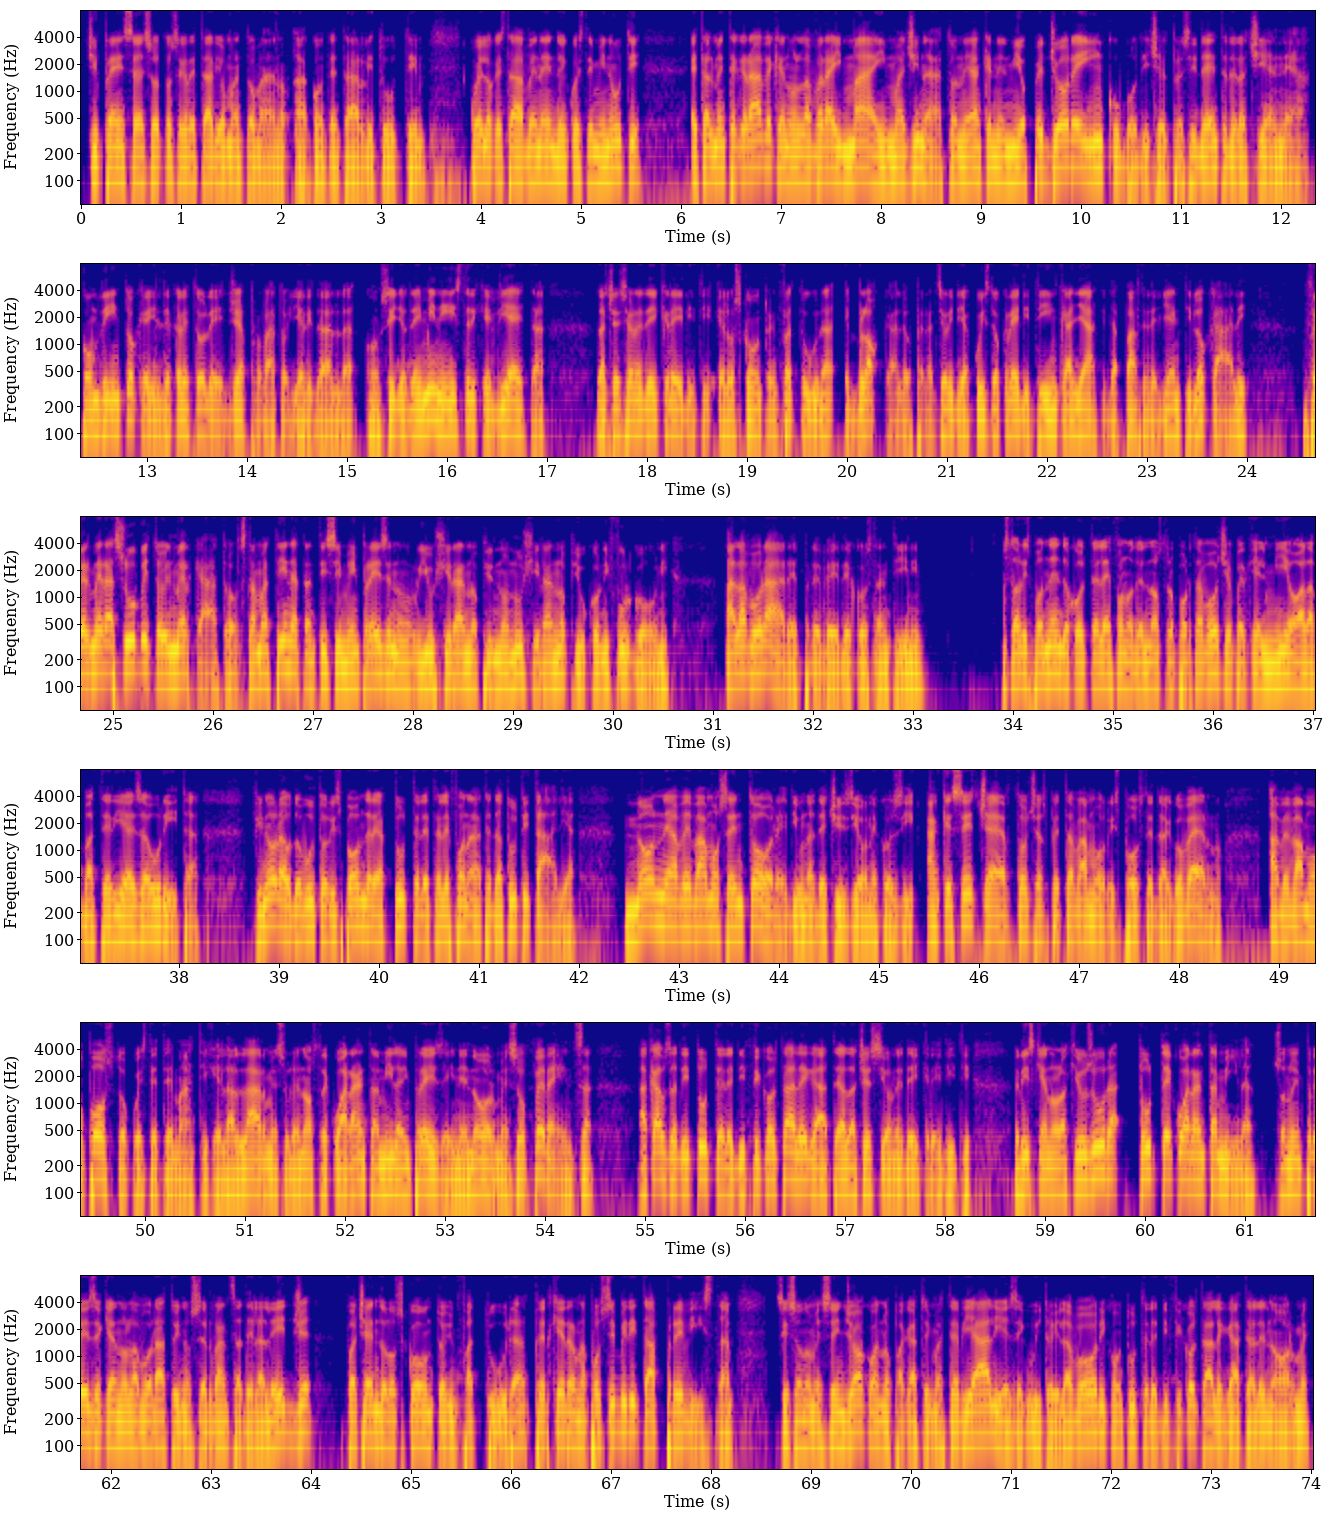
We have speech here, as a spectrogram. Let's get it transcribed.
ci pensa il sottosegretario Mantovano a accontentarli tutti. Quello che sta avvenendo in questi minuti è talmente grave che non l'avrei mai immaginato neanche nel mio peggiore incubo, dice il presidente della CNA, convinto che il decreto legge approvato ieri dal Consiglio dei Ministri che vieta la cessione dei crediti e lo sconto in fattura e blocca le operazioni di acquisto crediti incagliati da parte degli enti locali, fermerà subito il mercato. Stamattina tantissime imprese non riusciranno più, non usciranno più con i furgoni a lavorare, prevede Costantini. Sto rispondendo col telefono del nostro portavoce perché il mio ha la batteria esaurita. Finora ho dovuto rispondere a tutte le telefonate da tutta Italia. Non ne avevamo sentore di una decisione così, anche se certo ci aspettavamo risposte dal governo. Avevamo posto queste tematiche, l'allarme sulle nostre 40.000 imprese in enorme sofferenza a causa di tutte le difficoltà legate alla cessione dei crediti. Rischiano la chiusura tutte 40.000. Sono imprese che hanno lavorato in osservanza della legge, facendo lo sconto in fattura perché era una possibilità prevista. Si sono messe in gioco, hanno pagato i materiali, eseguito i lavori con tutte le difficoltà legate alle norme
